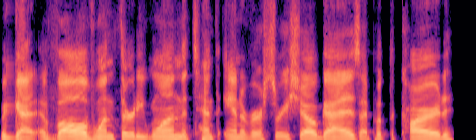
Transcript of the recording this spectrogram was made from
we got Evolve 131, the 10th anniversary show, guys. I put the card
